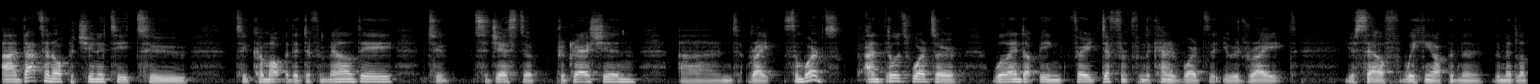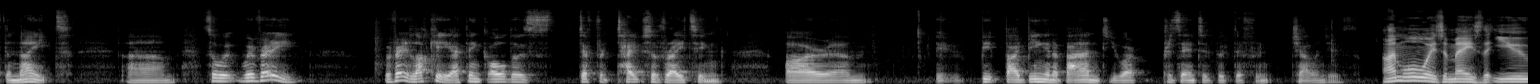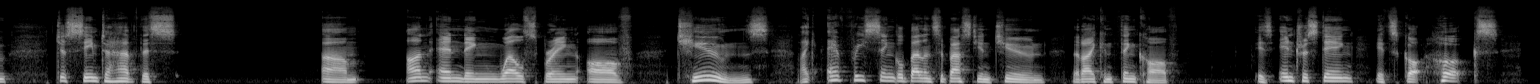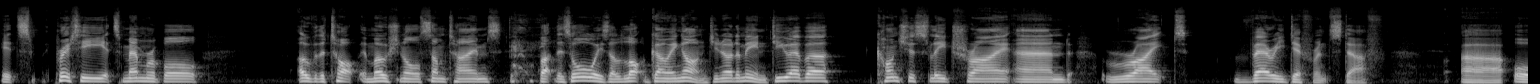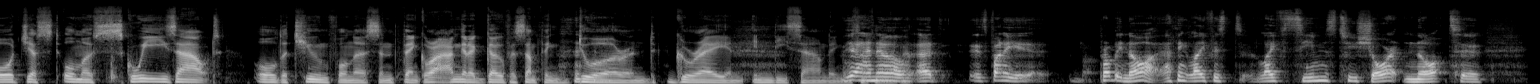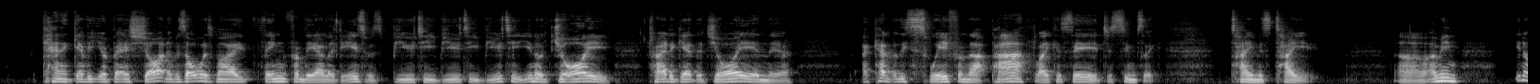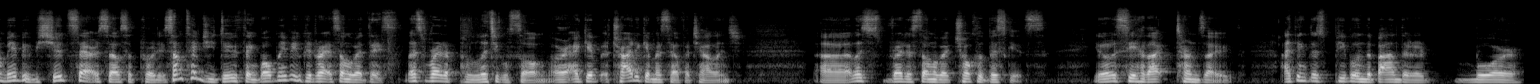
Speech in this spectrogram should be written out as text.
and that's an opportunity to to come up with a different melody, to suggest a progression, and write some words. And those words are will end up being very different from the kind of words that you would write yourself waking up in the, the middle of the night. Um, so we're very we're very lucky. I think all those different types of writing are um, be, by being in a band, you are presented with different challenges. I'm always amazed that you just seem to have this um, unending wellspring of tunes. Like every single Belle and Sebastian tune that I can think of is interesting. It's got hooks. It's pretty. It's memorable. Over the top, emotional sometimes, but there's always a lot going on. Do you know what I mean? Do you ever consciously try and write very different stuff, uh, or just almost squeeze out all the tunefulness and think, right, I'm going to go for something dour and grey and indie sounding? Yeah, I know. like? Uh, it's funny. Probably not. I think life is life seems too short not to kind of give it your best shot. It was always my thing from the early days was beauty, beauty, beauty. You know, joy. Try to get the joy in there. I can't really sway from that path. Like I say, it just seems like time is tight. Uh, I mean, you know, maybe we should set ourselves a project. Sometimes you do think, well, maybe we could write a song about this. Let's write a political song, or I give try to give myself a challenge. Uh, let's write a song about chocolate biscuits. You know, let's see how that turns out. I think there's people in the band that are more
